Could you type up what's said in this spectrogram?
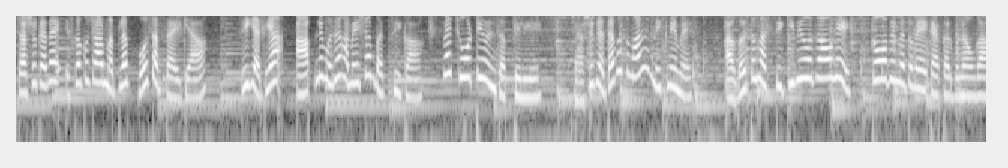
चाशु कहता है, इसका कुछ और मतलब हो सकता है क्या? जी कहती है, आपने मुझे हमेशा बच्ची कहा मैं छोटी हूँ इन सब के लिए। चाशु कहता है, वो तुम्हारा निकने में। अगर तुम अस्सी की भी हो जाओगे तो भी मैं तुम्हें कहकर बुलाऊँगा।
